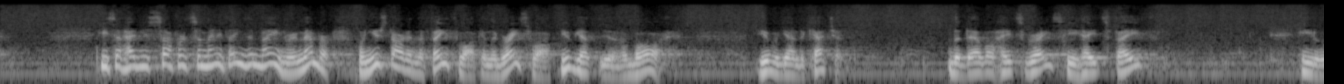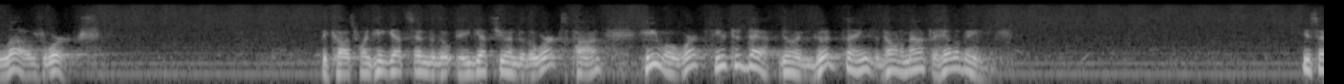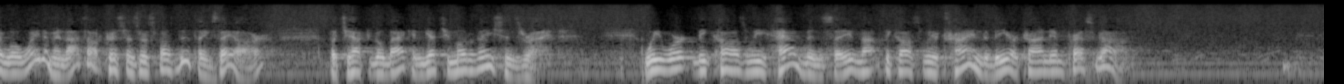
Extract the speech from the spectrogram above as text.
He said, Have you suffered so many things in vain? Remember, when you start in the faith walk, in the grace walk, you get, you know, boy, you begin to catch it. The devil hates grace, he hates faith, he loves works. Because when he gets into the he gets you into the works pond, he will work you to death doing good things that don't amount to a hill of beans. You say, well, wait a minute. I thought Christians were supposed to do things. They are. But you have to go back and get your motivations right. We work because we have been saved, not because we're trying to be or trying to impress God.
